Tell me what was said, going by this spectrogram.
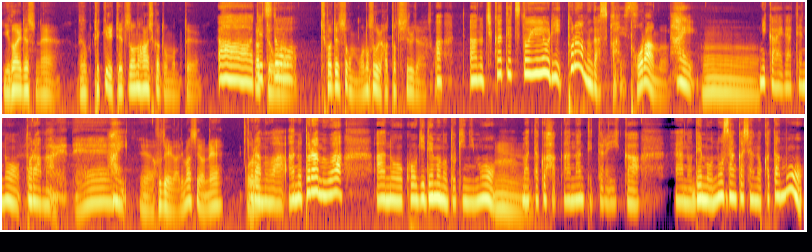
意外ですね。てっきり鉄道の話かと思って。ああ、鉄道。地下鉄とかもものすごい発達してるじゃないですか。あ、あの地下鉄というよりトラムが好きです。トラムはい。うん。2階建てのトラム。あれね。はい。いや、風情がありますよね。トラムは、あのトラムは、あの、抗議デモの時にも、全くは、あなんて言ったらいいか、あの、デモの参加者の方も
